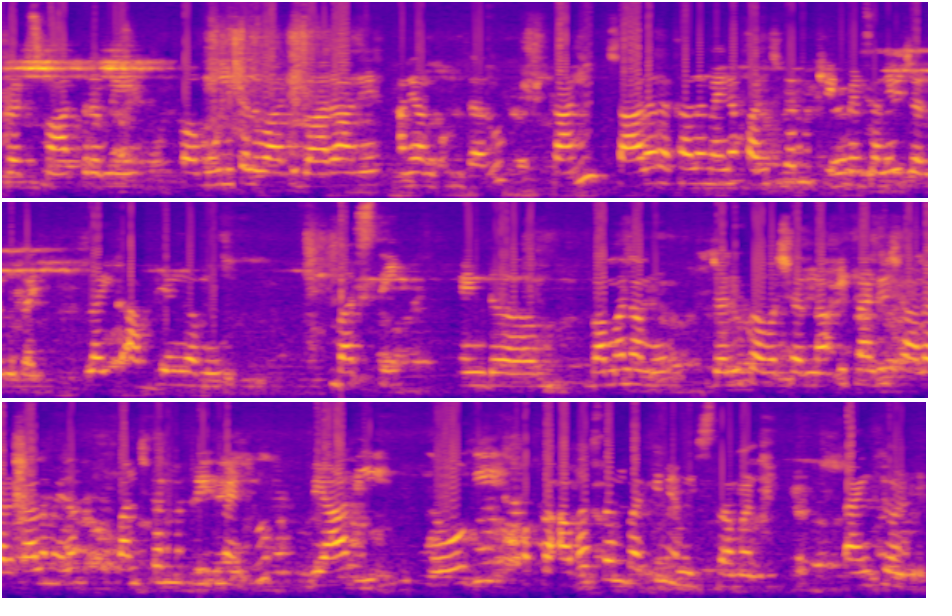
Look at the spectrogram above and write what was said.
డ్రగ్స్ మాత్రమే మూలికలు వాటి ద్వారా అనే అని అనుకుంటారు. కానీ చాలా రకాలమైన పంచకర్మ ట్రీట్మెంట్స్ అనేవి జరుగుతాయి. లైక్ అభ్యంగము బస్తి అండ్ భమనము జలుక అవసరణ ఇట్లాంటివి చాలా రకాలమైన పంచకర్మ ట్రీట్మెంట్లు వ్యాధి రోగి ఒక అవస్థను బట్టి మేము ఇస్తామండి. థ్యాంక్ యూ అండి.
